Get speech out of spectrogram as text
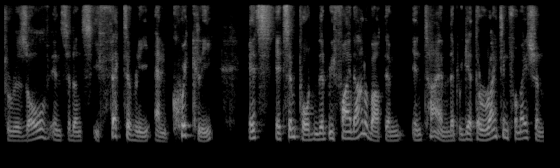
to resolve incidents effectively and quickly it's it's important that we find out about them in time that we get the right information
